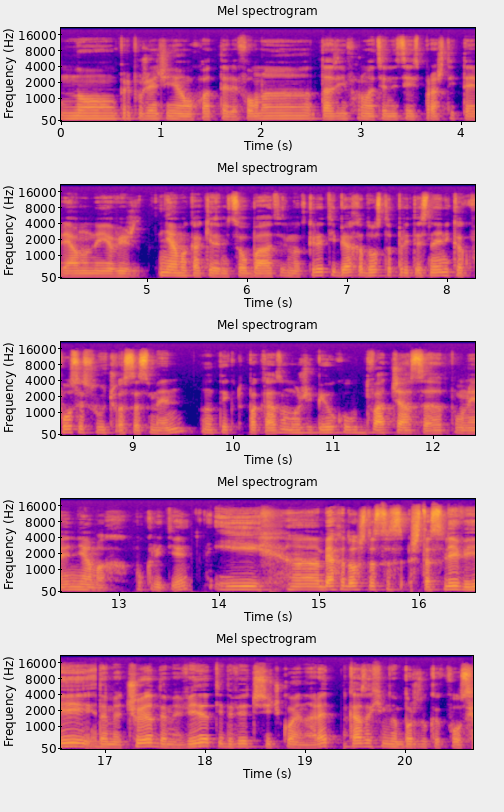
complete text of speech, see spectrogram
но при положение, че няма охват телефона, тази информация не се изпраща и те реално не я виждат. Няма как и да ми се обадят и да ме открият и бяха доста притеснени какво се случва случва с мен, тъй като пак казвам, може би около 2 часа поне нямах покритие. И а, бяха доста щастливи да ме чуят, да ме видят и да видят, че всичко е наред. Казах им набързо какво се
